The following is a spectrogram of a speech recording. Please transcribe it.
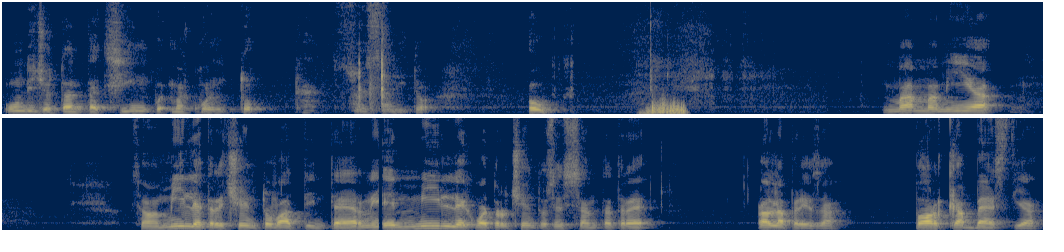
1185 ma quanto cazzo è salito? Oh. Mamma mia. Siamo a 1300 watt interni e 1463 alla presa. Porca bestia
